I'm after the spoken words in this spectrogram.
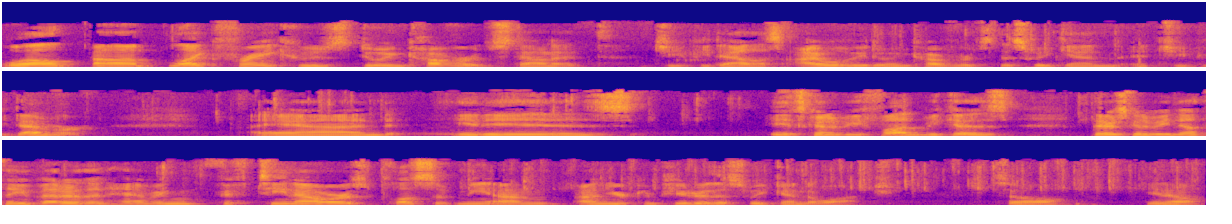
well, um, like Frank, who's doing coverage down at GP Dallas, I will be doing coverage this weekend at GP Denver, and it is it's going to be fun because there's going to be nothing better than having 15 hours plus of me on on your computer this weekend to watch. So, you know,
